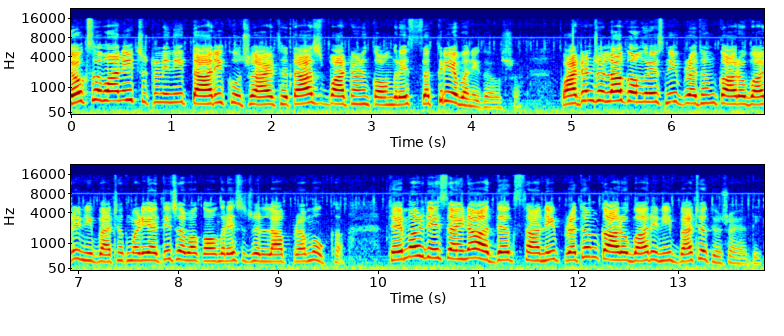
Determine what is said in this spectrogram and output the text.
લોકસભાની ચૂંટણીની તારીખો જાહેર થતાં જ પાટણ કોંગ્રેસ સક્રિય બની ગયો છે. પાટણ જિલ્લા કોંગ્રેસની પ્રથમ કારોબારીની બેઠક મળી હતી, જેમાં કોંગ્રેસ જિલ્લા પ્રમુખ થેમર દેસાઈના અધ્યક્ષસ્થાને પ્રથમ કારોબારીની બેઠક યોજાઈ હતી.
